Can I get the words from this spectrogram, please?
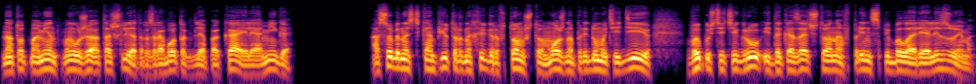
На тот момент мы уже отошли от разработок для ПК или Amiga. Особенность компьютерных игр в том, что можно придумать идею, выпустить игру и доказать, что она в принципе была реализуема.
